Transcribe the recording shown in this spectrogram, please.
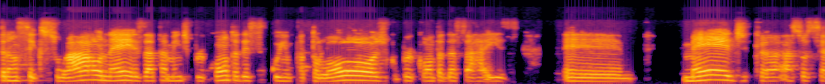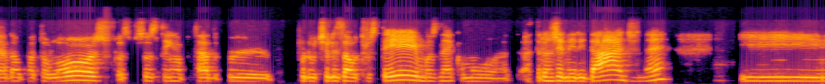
transexual, né, exatamente por conta desse cunho patológico, por conta dessa raiz é, médica associada ao patológico, as pessoas têm optado por, por utilizar outros termos, né, como a, a transgeneridade, né, e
